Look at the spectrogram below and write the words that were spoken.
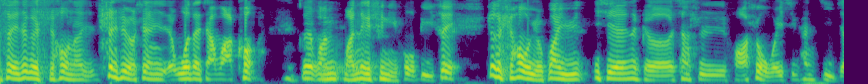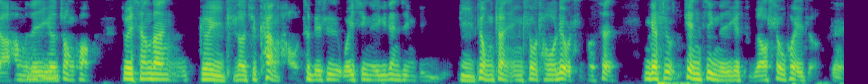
所以这个时候呢，甚至有些人窝在家挖矿，在玩玩那个虚拟货币。所以这个时候有关于一些那个像是华硕、微星和技嘉他们的一个状况，就会相当可以值得去看好。特别是微星的一个电竞比比重占营收超过六十 percent，应该是电竞的一个主要受惠者。对，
